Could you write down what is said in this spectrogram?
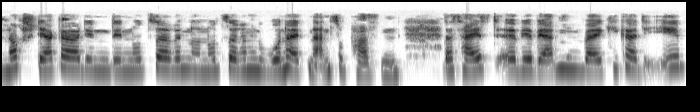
noch stärker den, den Nutzerinnen und Nutzerinnen Gewohnheiten anzupassen. Das heißt, äh, wir werden bei kika.de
